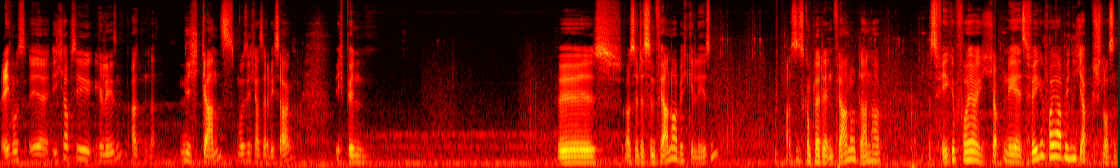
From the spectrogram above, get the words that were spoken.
Ich muss, äh, ich habe sie gelesen, also, nicht ganz, muss ich ganz ehrlich sagen. Ich bin bis, also das Inferno habe ich gelesen, also das komplette Inferno, dann habe das Fegefeuer, ich glaube, nee, das Fegefeuer habe ich nicht abgeschlossen.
